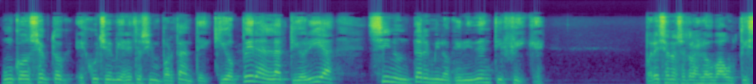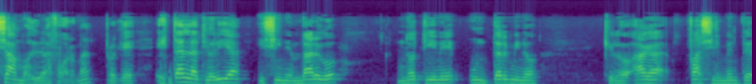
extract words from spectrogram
un concepto, escuchen bien, esto es importante, que opera en la teoría sin un término que lo identifique, Por eso nosotros lo bautizamos de una forma, porque está en la teoría y sin embargo no tiene un término que lo haga fácilmente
